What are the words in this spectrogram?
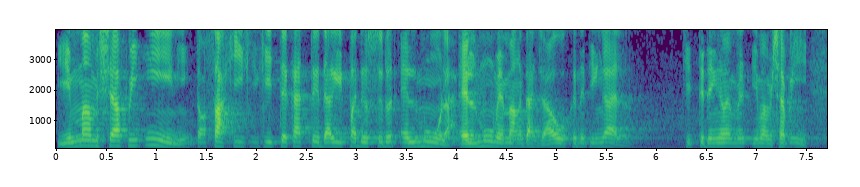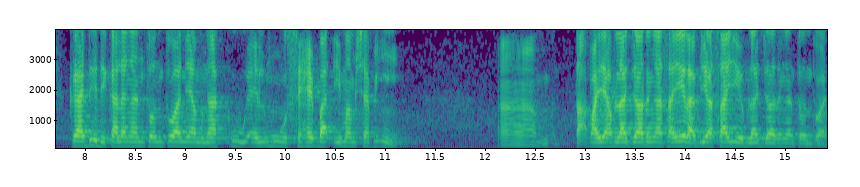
Imam Syafi'i ni tak sah kita kata daripada sudut ilmu lah. Ilmu memang dah jauh kena tinggal. Kita dengan Imam Syafi'i. Ke ada di kalangan tuan-tuan yang mengaku ilmu sehebat Imam Syafi'i? Ha, tak payah belajar dengan saya lah. Biar saya belajar dengan tuan-tuan.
